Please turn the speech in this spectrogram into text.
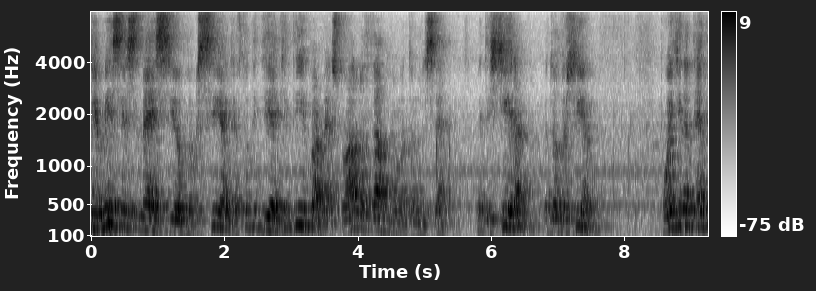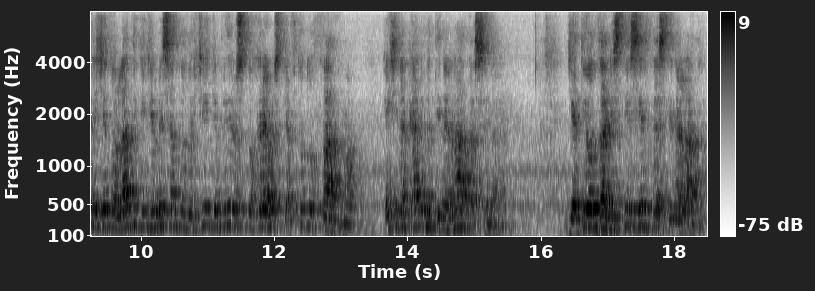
γεμίσεις με αισιοδοξία. Γι' αυτό την Κυριακή τι είπαμε στο άλλο θαύμα με τον Ελισέ, με τη χείρα, με το δοχείο. Που έγινε, έτρεχε το λάδι και γεμίσαν το δοχείο και πλήρωσε το χρέος. Και αυτό το θαύμα έχει να κάνει με την Ελλάδα σήμερα. Γιατί ο δανειστής ήρθε στην Ελλάδα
